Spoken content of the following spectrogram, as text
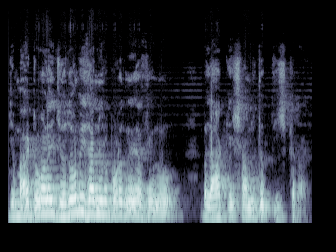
ਜੋਮੈਟੋ ਵਾਲੇ ਜਦੋਂ ਵੀ ਸਾਨੂੰ ਰਿਪੋਰਟ ਦਿੰਦੇ, ਅਸੀਂ ਉਹਨੂੰ ਬੁਲਾ ਕੇ ਸ਼ਾਮ ਤਫਤੀਸ਼ ਕਰਾਂਗੇ।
